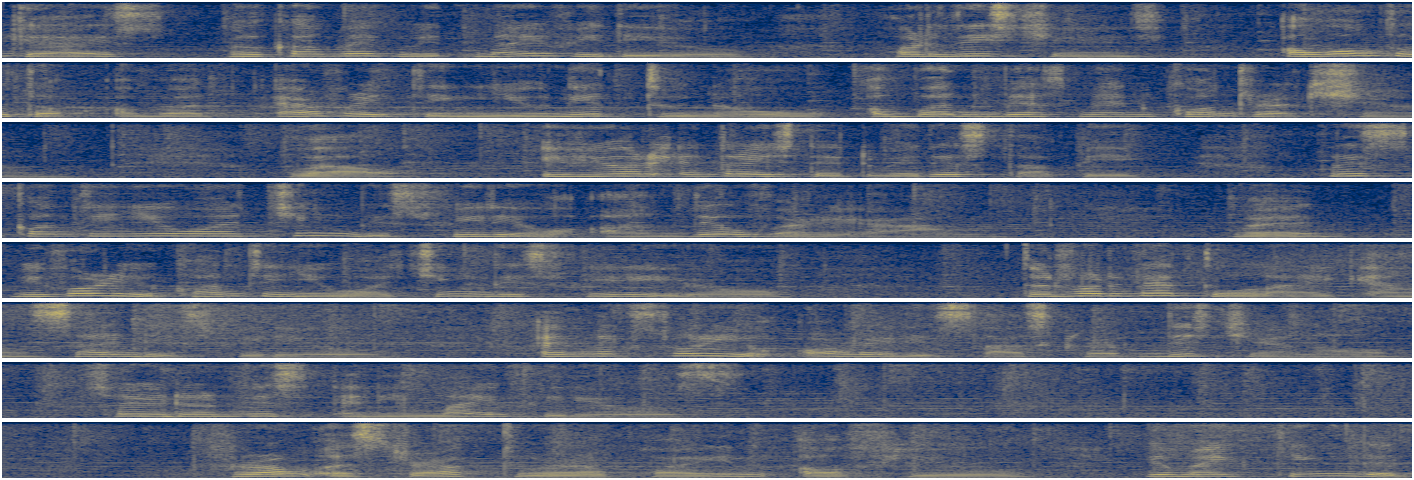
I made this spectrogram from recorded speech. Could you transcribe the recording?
guys, welcome back with my video. For this change, I want to talk about everything you need to know about basement construction. Well, if you are interested with this topic, please continue watching this video until very end. But before you continue watching this video, don't forget to like and share this video. And make sure you already subscribe this channel so you don't miss any my videos. From a structural point of view, you might think that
